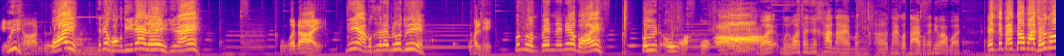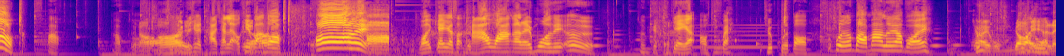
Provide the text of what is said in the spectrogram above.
เฮ้อุ้ยบอยฉันได้ของดีแน่เลยอยู่ไหน ผมก็ได้ เนี่ยมันคืออะไรไม่รู้ดูดิหัวเหล็กมันเหมือนเป็นไอเนี่ยบอย ปืนโอ้โอ้อ่าบอยเหมือนว่าท่านจะฆ่านายมันเออนายก็ตายเหมือนกันนี่หว่าบอยเอสเปโตบาเทโนอ้าวอ้าวน้อยไม่ใช่ทาฉันแหละโอเคฟังต่อโอ้ยอ่าบอยแกอย่าสรรหาวางอะไรมั่วสิเออเฮ้ยแกอะเอาทิ้งไปชึบเปิดต่อเปิดลำบากมากเลยอะบอยใช่ผมได้อะไร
